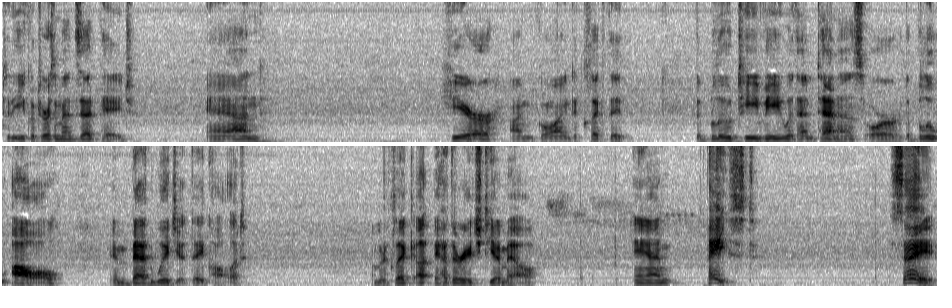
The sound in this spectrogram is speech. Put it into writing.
to the Ecotourism NZ page. And here I'm going to click the, the blue TV with antennas, or the blue owl, embed widget, they call it. I'm going to click uh, other HTML and paste. Save.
